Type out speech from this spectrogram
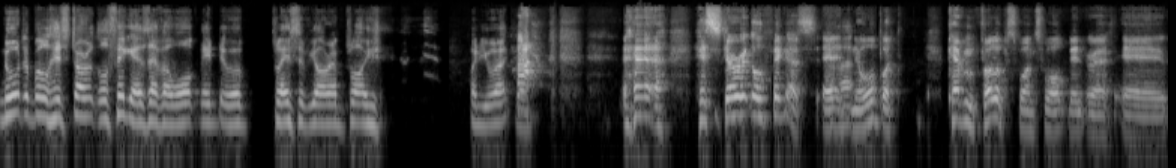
notable historical figures ever walked into a place of your employ when you worked there? Historical figures, uh, Uh-huh. no, but Kevin Phillips once walked into a.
